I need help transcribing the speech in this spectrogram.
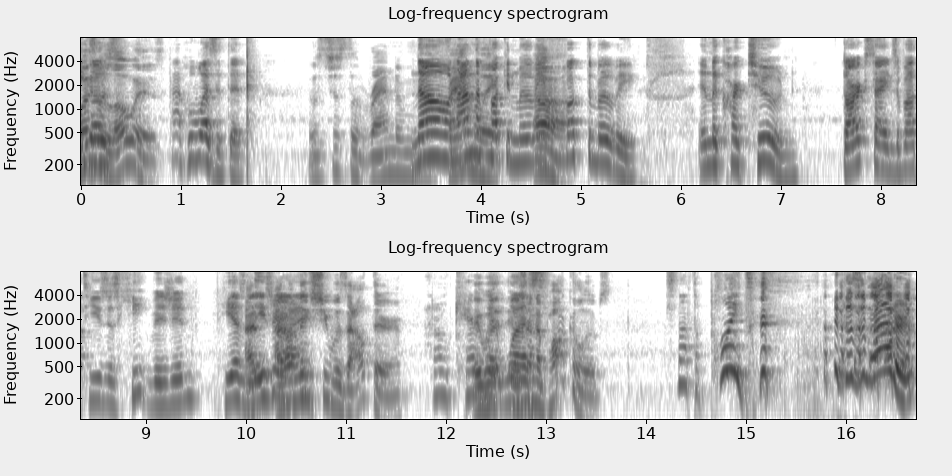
wasn't goes, Lois. Ah, Who was it then? It was just a random. No, not in the fucking movie. Oh. Fuck the movie. In the cartoon, Darkseid's about to use his heat vision. He has I, laser I don't eyes. think she was out there. I don't care It was, it it was. was an apocalypse. It's not the point. it doesn't matter.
